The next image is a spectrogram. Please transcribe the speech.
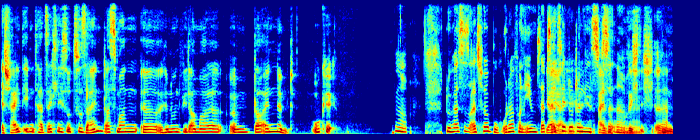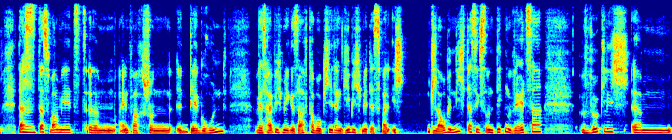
es scheint eben tatsächlich so zu sein, dass man äh, hin und wieder mal ähm, da einen nimmt. Okay. Ja. Du hörst es als Hörbuch, oder? Von ihm selbst ja, erzählt ja, oder liest du es? Also, richtig. Ähm, das, mhm. das war mir jetzt ähm, einfach schon der Grund, weshalb ich mir gesagt habe, okay, dann gebe ich mir das, weil ich glaube nicht, dass ich so einen dicken Wälzer wirklich ähm,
